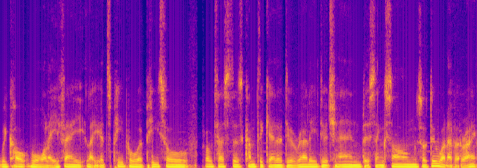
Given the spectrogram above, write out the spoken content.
we call Wall like it's people where peaceful protesters come together, do a rally, do a chant, do sing songs, or do whatever, right?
